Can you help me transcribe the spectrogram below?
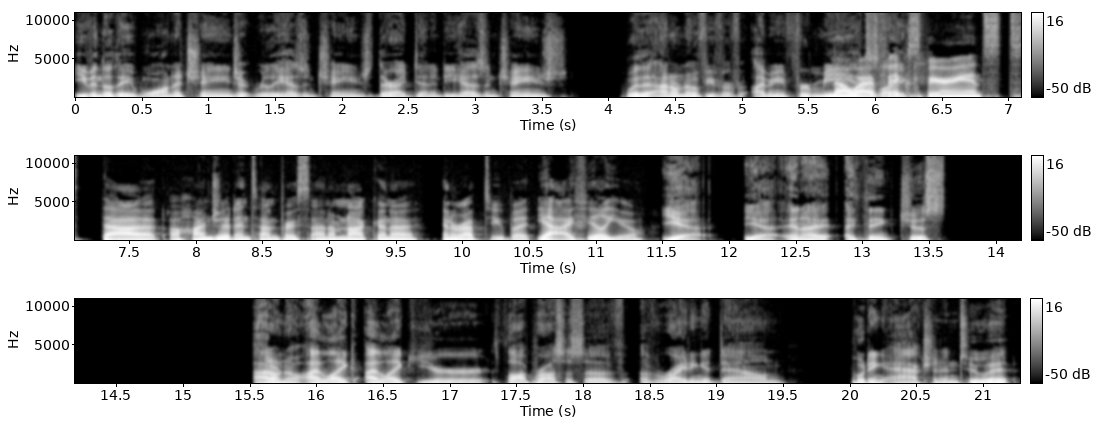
even though they want to change it really hasn't changed their identity hasn't changed with it i don't know if you've ever i mean for me no, it's I've like experienced that 110%. I'm not going to interrupt you, but yeah, I feel you. Yeah, yeah, and I I think just I don't know. I like I like your thought process of of writing it down, putting action into it.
